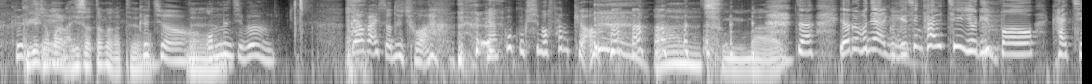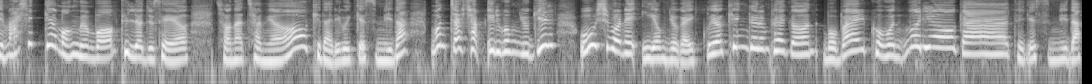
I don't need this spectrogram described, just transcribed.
그게 정말 맛있었던 것 같아요. 그렇죠. 네. 없는 집은 뼈가 있어도 좋아. 그냥 꾹꾹 씹어 삼켜. 아, 정말. 자, 여러분이 알고 계신 갈치 요리법, 갈치 맛있게 먹는 법 들려주세요. 전화 참여 기다리고 있겠습니다. 문자샵 1061, 50원의 이용료가 있고요. 긴 글은 100원, 모바일 콩은 무료가 되겠습니다.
